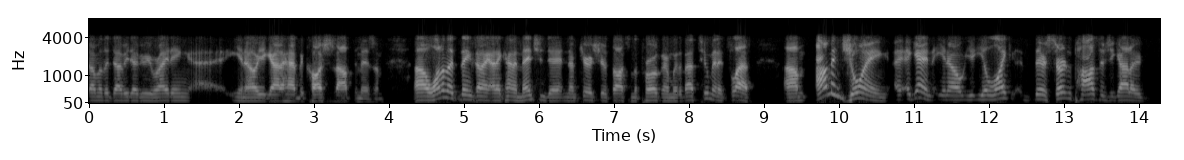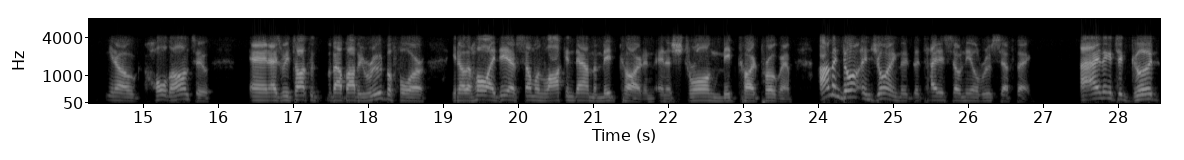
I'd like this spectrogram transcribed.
some of the WWE writing, uh, you know, you got to have the cautious optimism. Uh, one of the things that I, I kind of mentioned it, and I'm curious your thoughts on the program with about two minutes left. Um, I'm enjoying again. You know, you, you like there's certain positives you got to you know hold on to, and as we talked about Bobby Roode before, you know that whole idea of someone locking down the mid card and, and a strong mid card program. I'm endo- enjoying the, the Titus O'Neil Rusev thing. I think it's a good,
